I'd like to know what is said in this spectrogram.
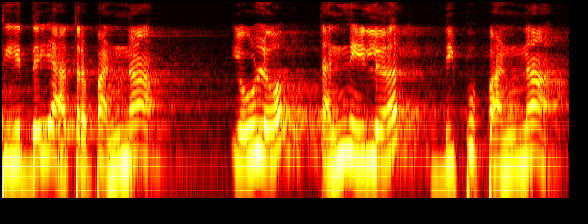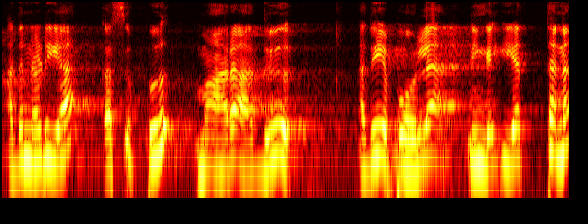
தீர்த்த யாத்திரை பண்ணால் எவ்வளோ தண்ணியில் டிப்பு பண்ணால் அதனுடைய கசுப்பு மாறாது. அதே போல் நீங்கள் எத்தனை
